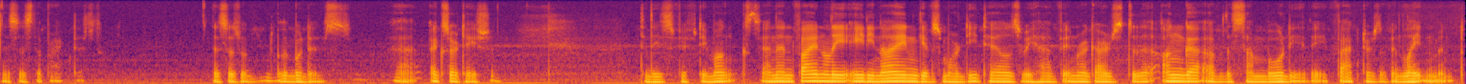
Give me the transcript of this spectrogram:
This is the practice. This is the Buddha's uh, exhortation to these 50 monks. And then finally, 89 gives more details we have in regards to the anga of the Sambodhi, the factors of enlightenment.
